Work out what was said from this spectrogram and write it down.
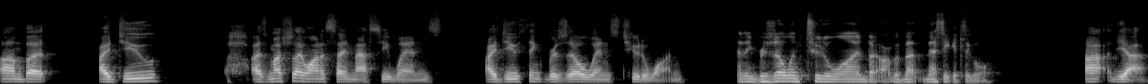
Um, but I do, as much as I want to say Messi wins, I do think Brazil wins two to one. I think Brazil wins two to one, but but Messi gets a goal. Uh, yeah,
